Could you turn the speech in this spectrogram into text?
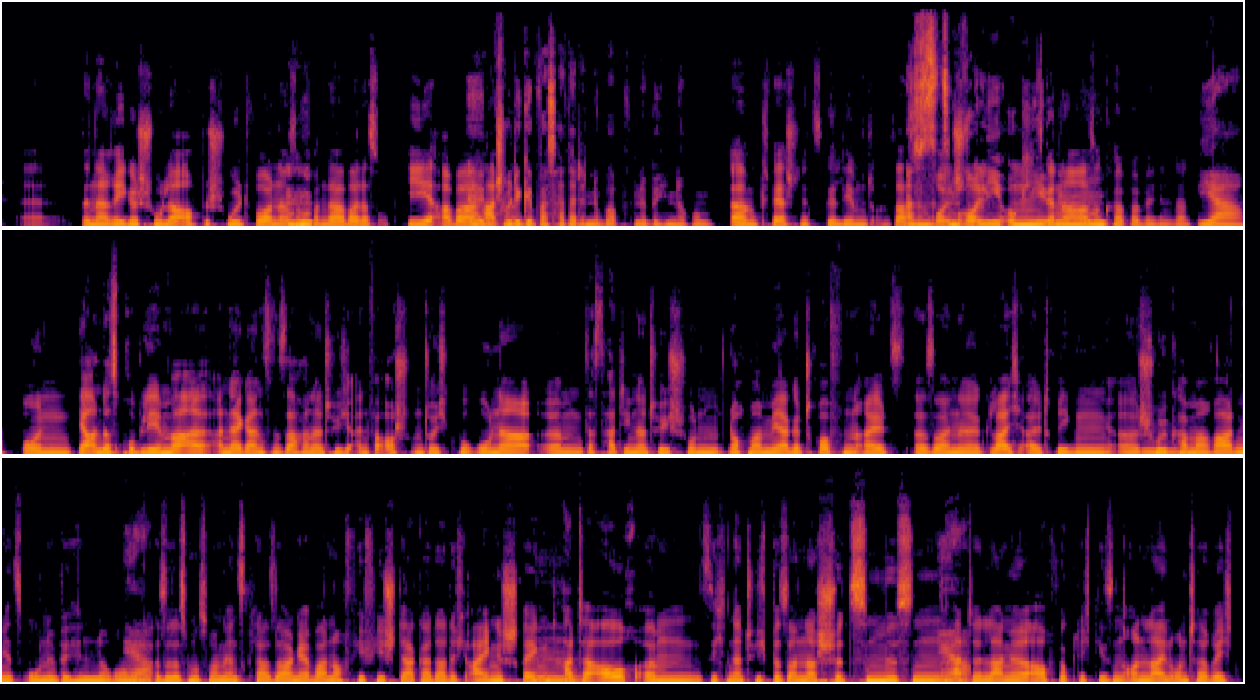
In der Regelschule auch beschult worden, also mhm. von da war das okay. Aber äh, Entschuldige, hatte, was hat er denn überhaupt für eine Behinderung? Ähm, querschnittsgelähmt und saß also im Rollstuhl. Zum Rolli, okay. Mhm, genau, also mhm. körperbehindert. Ja. Und ja, und das Problem war an der ganzen Sache natürlich einfach auch schon durch Corona. Ähm, das hat ihn natürlich schon noch mal mehr getroffen als äh, seine gleichaltrigen äh, mhm. Schulkameraden jetzt ohne Behinderung. Ja. Also das muss man ganz klar sagen. Er war noch viel, viel stärker dadurch eingeschränkt, mhm. hatte auch ähm, sich natürlich besonders schützen müssen, ja. hatte lange auch wirklich diesen Online-Unterricht.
